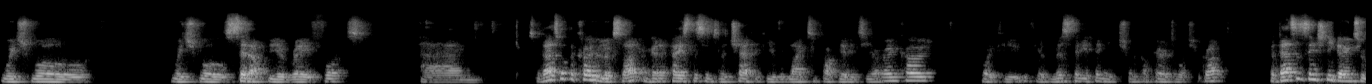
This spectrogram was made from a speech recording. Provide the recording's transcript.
which will which will set up the array for us. Um, so that's what the code looks like. I'm going to paste this into the chat if you would like to copy it into your own code, or if you if you've missed anything, you should compare it to what you've got. But that's essentially going to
